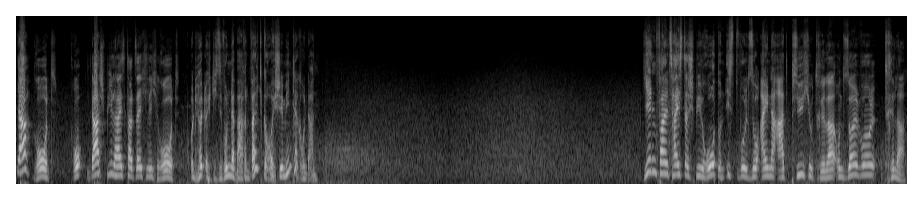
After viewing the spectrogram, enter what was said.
Ja, Rot. Ro das Spiel heißt tatsächlich Rot. Und hört euch diese wunderbaren Waldgeräusche im Hintergrund an. Jedenfalls heißt das Spiel Rot und ist wohl so eine Art Psychotriller und soll wohl... Triller.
